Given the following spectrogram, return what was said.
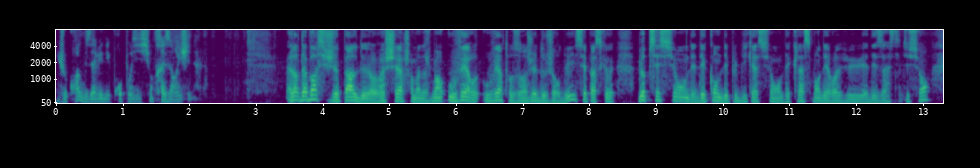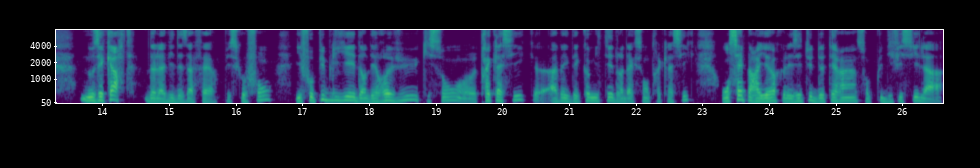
et je crois que vous avez des propositions très originales. Alors d'abord, si je parle de recherche en management ouverte aux enjeux d'aujourd'hui, c'est parce que l'obsession des décomptes des publications, des classements des revues et des institutions nous écarte de la vie des affaires, puisqu'au fond, il faut publier dans des revues qui sont euh, très classiques, euh, avec des comités de rédaction très classiques. On sait par ailleurs que les études de terrain sont plus difficiles à,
